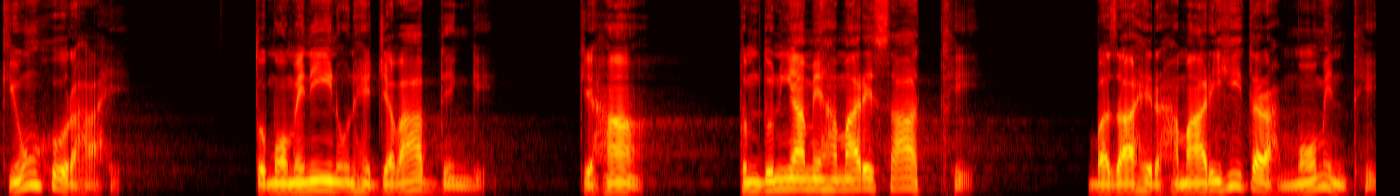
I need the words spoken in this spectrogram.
کیوں ہو رہا ہے؟ تو مومنین انہیں جواب دیں گے کہ ہاں تم دنیا میں ہمارے ساتھ تھے، بظاہر ہماری ہی طرح مومن تھے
